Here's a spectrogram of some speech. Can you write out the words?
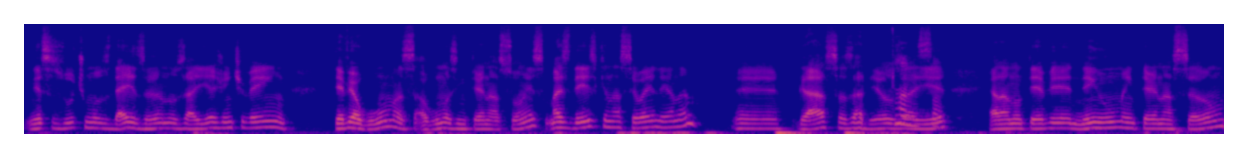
nesses últimos 10 anos aí a gente vem, teve algumas, algumas internações, mas desde que nasceu a Helena, é, graças a Deus Olha aí. Ela não teve nenhuma internação,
